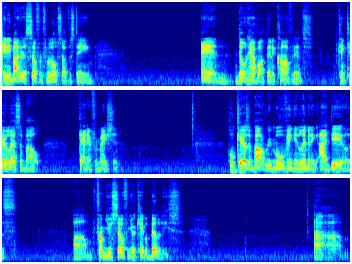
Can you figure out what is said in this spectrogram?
anybody that's suffering from low self-esteem and don't have authentic confidence can care less about that information. Who cares about removing and limiting ideas um, from yourself and your capabilities? Um,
